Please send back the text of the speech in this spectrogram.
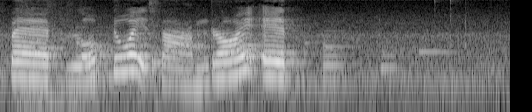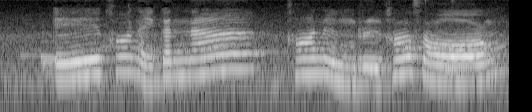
958 ลบด้วย 301 เอ๊ข้อไหนกันนะ ข้อ 1 หรือข้อ 2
